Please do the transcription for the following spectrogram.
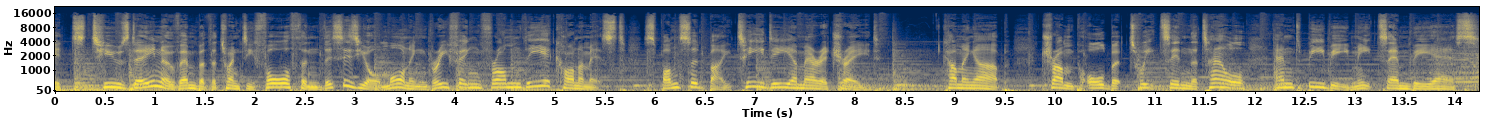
It's Tuesday, November the 24th, and this is your morning briefing from The Economist, sponsored by TD Ameritrade. Coming up, Trump all but tweets in the towel, and Bibi meets MBS.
